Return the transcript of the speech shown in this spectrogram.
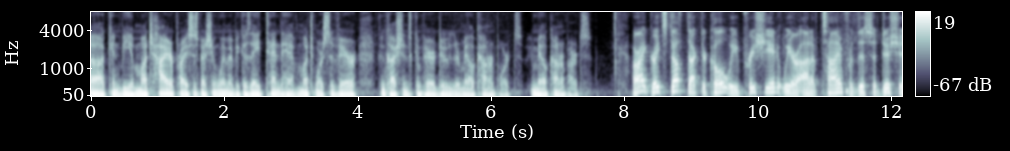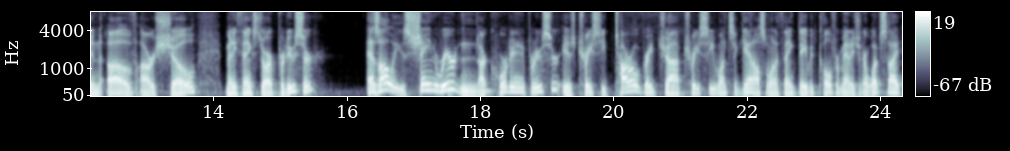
uh, can be a much higher price, especially in women, because they tend to have much more severe concussions compared to their male counterparts. Male counterparts. All right, great stuff, Dr. Cole. We appreciate it. We are out of time for this edition of our show. Many thanks to our producer, as always, Shane Reardon, our coordinating producer, is Tracy Taro. Great job, Tracy, once again. Also want to thank David Cole for managing our website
